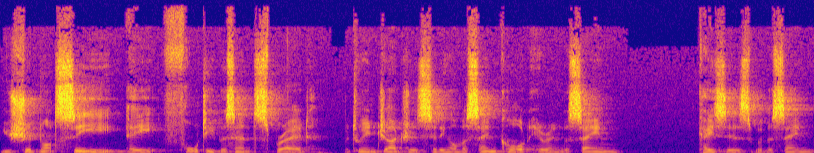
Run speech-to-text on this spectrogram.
You should not see a 40% spread between judges sitting on the same court hearing the same cases with the same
